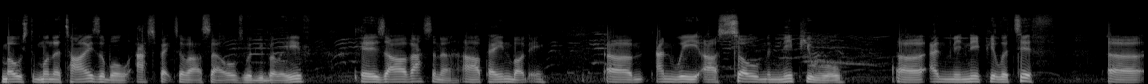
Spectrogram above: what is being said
most monetizable aspect of ourselves, would you believe, is our vasana, our pain body. Um, and we are so manipulable uh, and manipulative uh,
